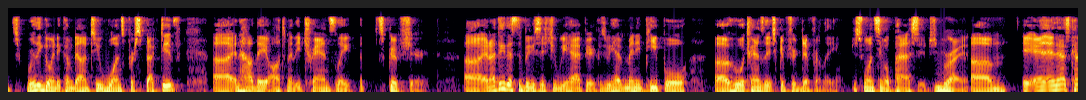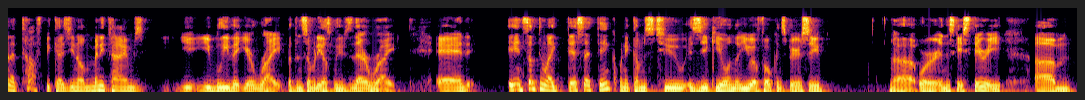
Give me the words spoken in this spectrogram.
it's really going to come down to one's perspective uh, and how they ultimately translate the scripture. Uh, and I think that's the biggest issue we have here because we have many people uh, who will translate scripture differently, just one single passage. Right. Um, and, and that's kind of tough because you know many times you, you believe that you're right, but then somebody else believes they're right, and in something like this, I think when it comes to Ezekiel and the UFO conspiracy, uh, or in this case theory, um,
